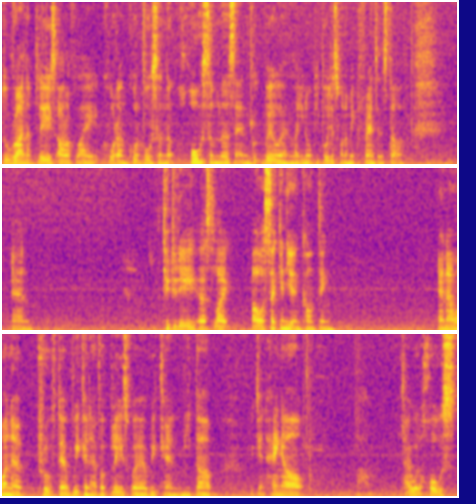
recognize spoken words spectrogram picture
to run a place out of like quote unquote wholesome, wholesomeness and goodwill and like you know people just want to make friends and stuff. And to today as like our second year in counting and I want to prove that we can have a place where we can meet up we can hang out. Um, I would host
